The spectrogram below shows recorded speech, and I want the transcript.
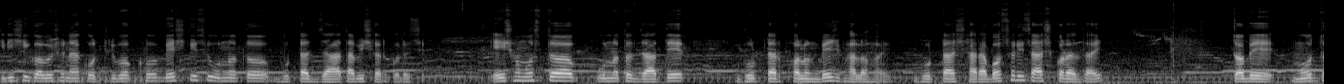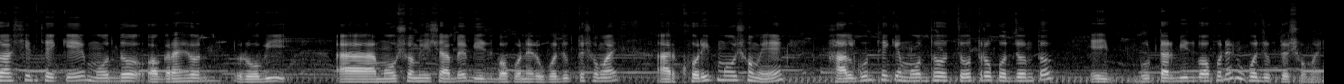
কৃষি গবেষণা কর্তৃপক্ষ বেশ কিছু উন্নত ভুট্টার জাত আবিষ্কার করেছে। এই সমস্ত উন্নত জাতের ভুট্টার ফলন বেশ ভালো হয়। ভুট্টা সারা বছরই চাষ করা যায়। তবে মধ্য আশ্বিন থেকে মধ্য অগ্রহায়ণ, রবি মৌসুম হিসাবে বীজ বপনের উপযুক্ত সময় আর খরিফ মৌসুমে ফাল্গুন থেকে মধ্য চৈত্র পর্যন্ত এই ভুট্টার বীজ বপনের উপযুক্ত সময়।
